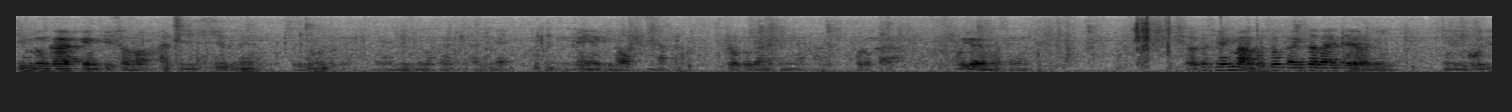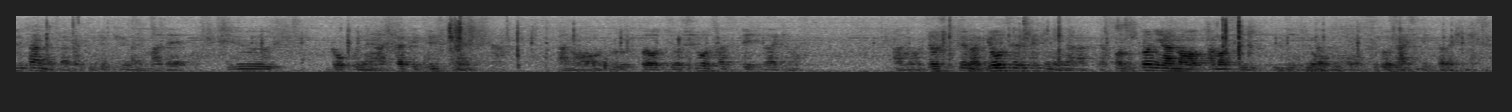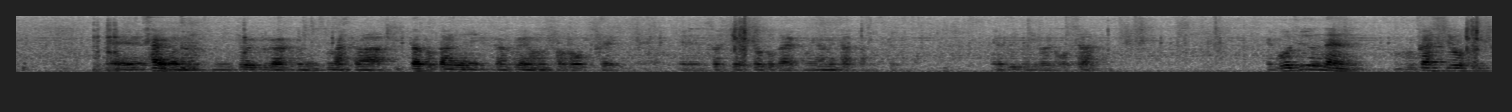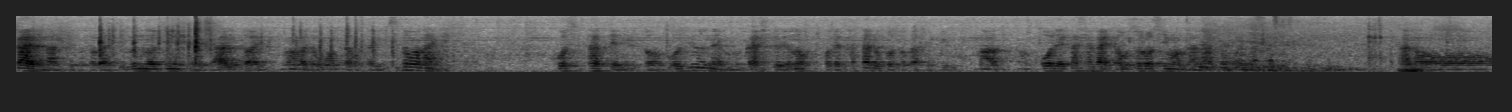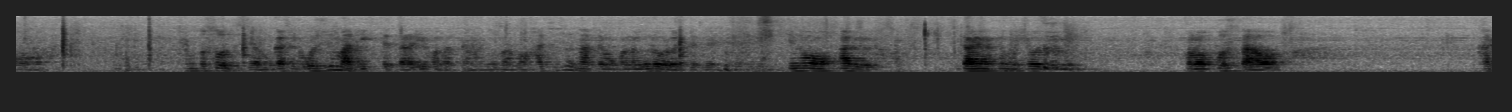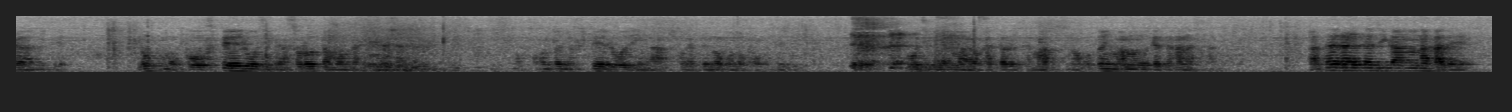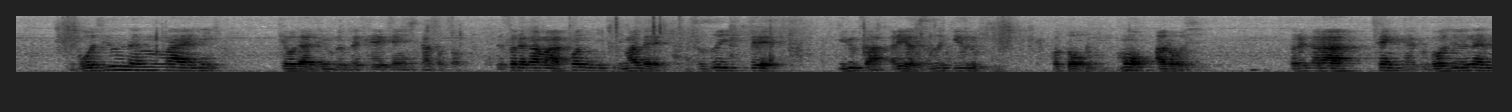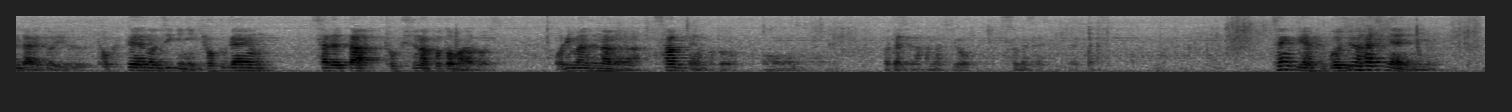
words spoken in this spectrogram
新聞科学研究所の80周年。ということで、水野先生はじめ現役の皆さん京都大学の皆さん心からお祝い申し上げます。私は今ご紹介いただいたように53年から69年まで16年足掛け17年ですか。あのずっと助手をさせていただきましたあの助手っていうのは行政責任がなくて本当にあの楽しい時期を過ごさせていただきます。えー、最後に教育学部に行きました。行った途端に学園紛争が起きて、えー、そして京都大学も辞めちゃったんですけど、え、随分いろいろお世話になって。50年昔を振り返るなんてことが自分の人生であるとは今まで思ったことは一度もないんです。こうして立ってみると50年昔というのをここで語ることができる。まあ高齢化社会って恐ろしいもんだなと思います。あのー本当そうですよ。昔50まで生きてたらいい方だったのに今もう80になってもこんなうろうろしてて昨日ある大学の教授にこのポスターを彼は見てよくもこう不定老人が揃ったもんだけど本当に不定老人がこうやってのこのこ出てきて50年前を語るってま誠にまむ抜けた話なんです。与えられた時間の中で50年前に兄弟人物で経験したこと。でそれがまあ今日まで続いているかあるいは続きうることもあろうしそれから1950年代という特定の時期に極限された特殊なこともあろうし織り交ぜながら3点ほど私の話を進めさせていただきます。1958年に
